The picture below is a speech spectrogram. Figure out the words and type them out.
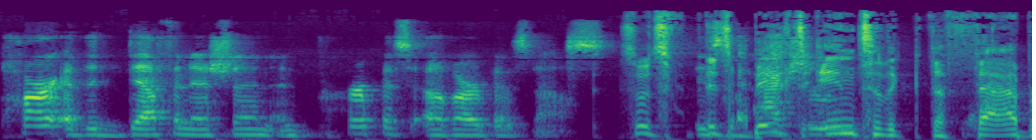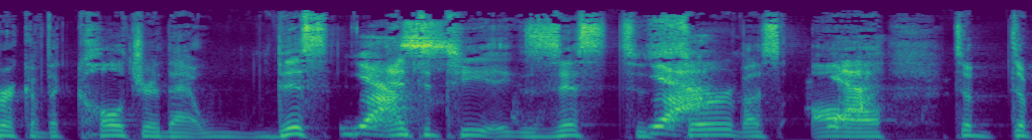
part of the definition and purpose of our business. So it's it's baked actually, into the, the fabric of the culture that this yes. entity exists to yeah. serve us all yeah. to to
